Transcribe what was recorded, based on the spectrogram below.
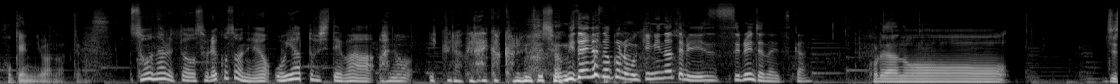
保険にはなってます。そうなるとそれこそね親としてはあのいくらぐらいかかるんでしょう？みたいなところも気になったりするんじゃないですか？これあのー実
